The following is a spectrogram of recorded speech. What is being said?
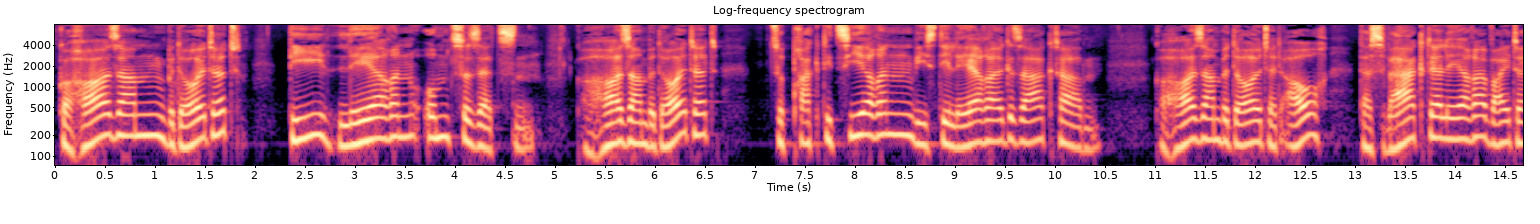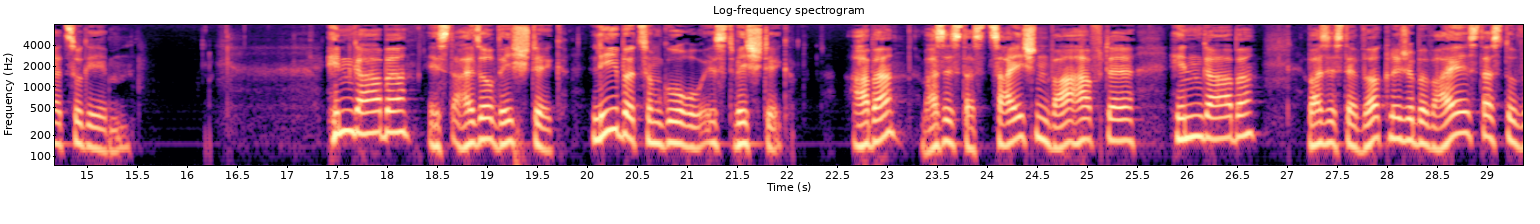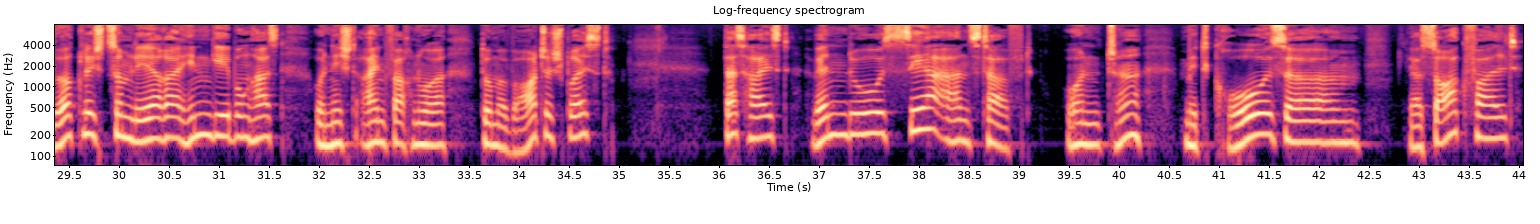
Gehorsam bedeutet, die Lehren umzusetzen. Gehorsam bedeutet, zu praktizieren, wie es die Lehrer gesagt haben. Gehorsam bedeutet auch, das Werk der Lehrer weiterzugeben. Hingabe ist also wichtig. Liebe zum Guru ist wichtig. Aber was ist das Zeichen wahrhafter Hingabe? Was ist der wirkliche Beweis, dass du wirklich zum Lehrer Hingebung hast und nicht einfach nur dumme Worte sprichst? Das heißt, wenn du sehr ernsthaft und äh, mit großer ja, Sorgfalt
